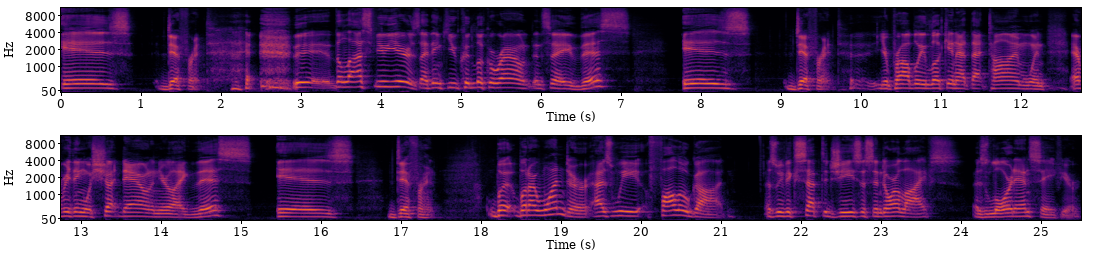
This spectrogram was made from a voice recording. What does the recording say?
is different. the, last few years, I think you could look around and say, this is different. You're probably looking at that time when everything was shut down and you're like, this is different. But, but I wonder as we follow God, as we've accepted Jesus into our lives as Lord and Savior,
